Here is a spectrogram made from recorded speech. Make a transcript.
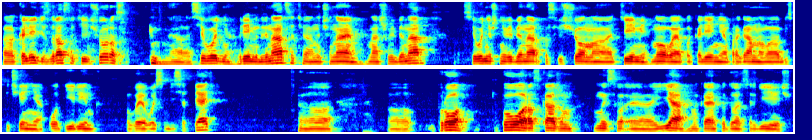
Э, коллеги, здравствуйте еще раз. Э, сегодня время 12, э, начинаем наш вебинар. Сегодняшний вебинар посвящен теме «Новое поколение программного обеспечения от E-Link V85». Про ПО расскажем мы, я, Макаев Эдуард Сергеевич,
